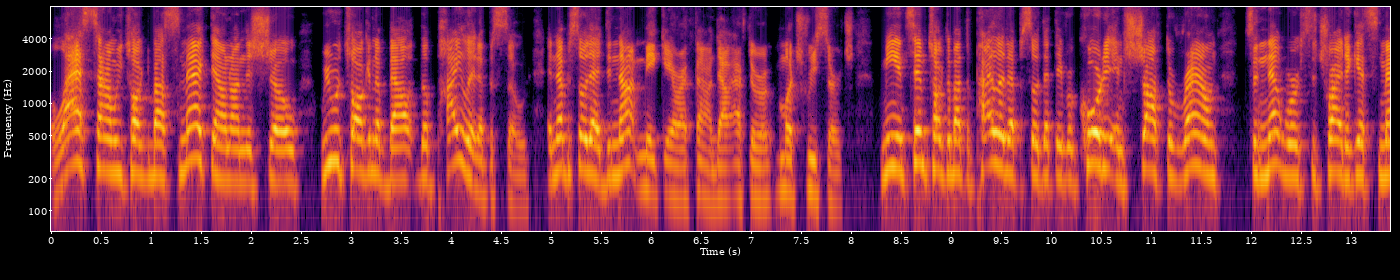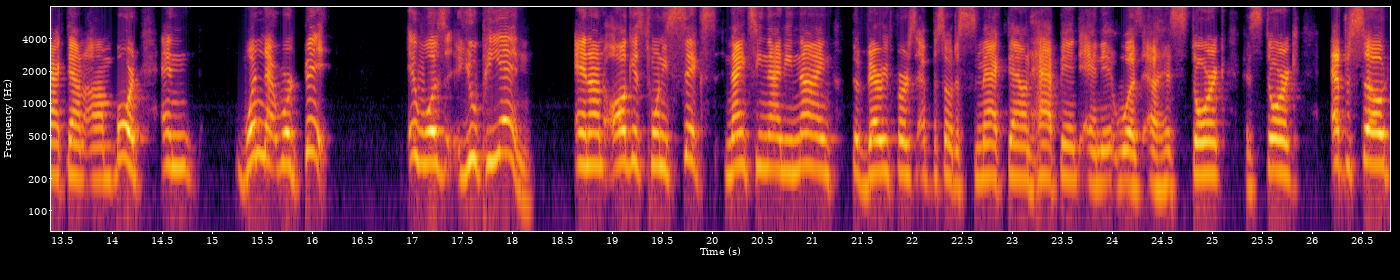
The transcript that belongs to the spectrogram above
last time we talked about SmackDown on this show, we were talking about the pilot episode, an episode that did not make air, I found out after much research. Me and Tim talked about the pilot episode that they recorded and shopped around to networks to try to get SmackDown on board. And one network bit. It was UPN. And on August 26, 1999, the very first episode of SmackDown happened, and it was a historic, historic episode.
